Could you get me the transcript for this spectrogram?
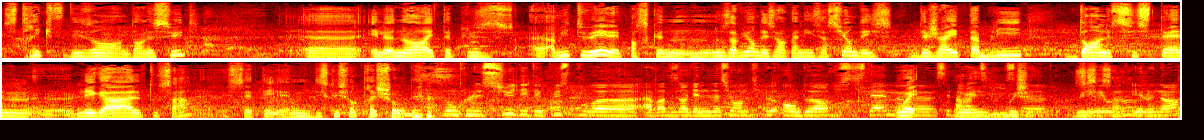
strictes, disons, dans le sud. Euh, et le Nord était plus euh, habitué parce que nous avions des organisations déjà établies dans le système euh, légal, tout ça. C'était une discussion très chaude. Donc le Sud était plus pour euh, avoir des organisations un petit peu en dehors du système, Oui, euh, oui, oui, je- oui, et, c'est ça. et le Nord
